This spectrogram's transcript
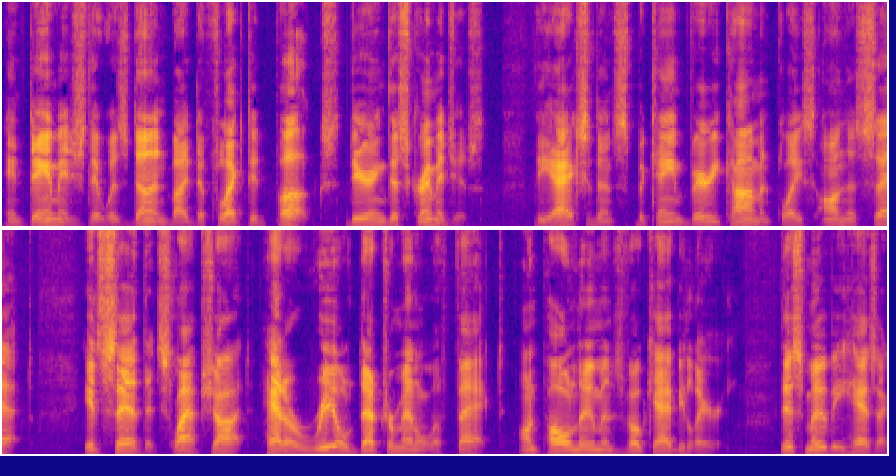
and damage that was done by deflected pucks during the scrimmages. The accidents became very commonplace on the set. It's said that Slapshot had a real detrimental effect on Paul Newman's vocabulary. This movie has a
